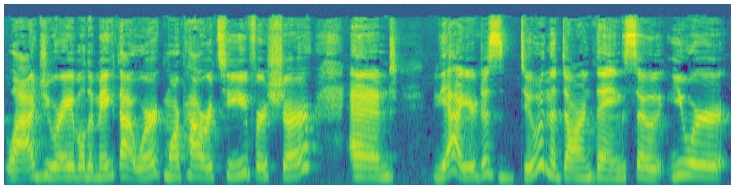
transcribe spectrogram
glad you were able to make that work. More power to you for sure. And yeah you're just doing the darn thing. So you were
